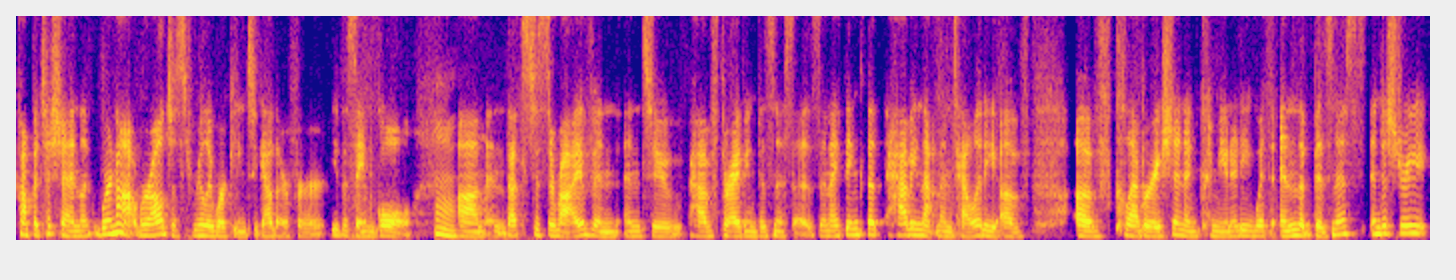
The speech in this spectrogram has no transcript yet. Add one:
competition. Like we're not, we're all just really working together for the same goal. Hmm. Um, and that's to survive and, and to have thriving businesses. And I think that having that mentality of, of collaboration and community within the business industry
